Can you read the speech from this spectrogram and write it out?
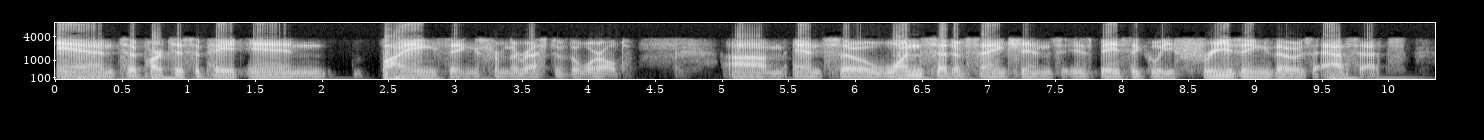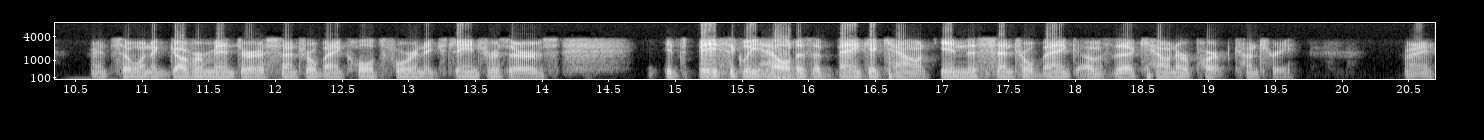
and to participate in buying things from the rest of the world. Um, and so, one set of sanctions is basically freezing those assets. Right? So, when a government or a central bank holds foreign exchange reserves, it's basically held as a bank account in the central bank of the counterpart country right?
